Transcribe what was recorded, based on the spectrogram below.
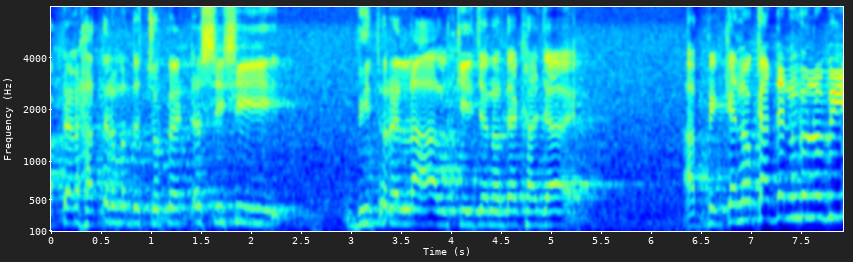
আপনার হাতের মধ্যে ছোট একটা শিশি, ভিতরে লাল কি যেন দেখা যায়। আপনি কেন কাঁদেন গো নবী?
